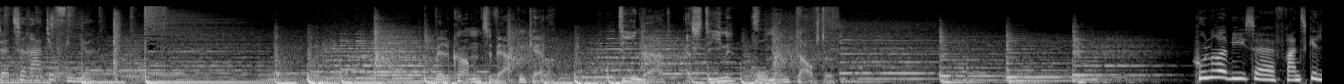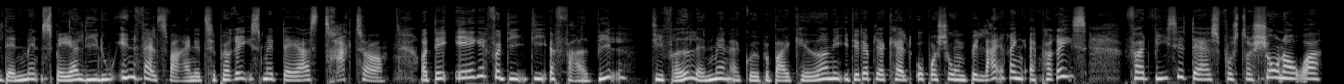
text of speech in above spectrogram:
lytter til Radio 4. Velkommen til Verden kalder. Din vært er Stine Roman Dragsted. Hundredvis af franske landmænd spærer lige nu indfaldsvejene til Paris med deres traktorer. Og det er ikke fordi, de er faret vild. De vrede landmænd er gået på barrikaderne i det, der bliver kaldt Operation Belejring af Paris, for at vise deres frustration over,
